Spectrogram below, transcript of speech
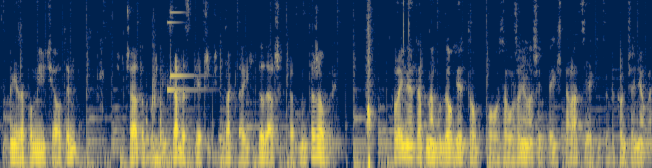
Tylko nie zapomnijcie o tym, że trzeba to później zabezpieczyć, zakleić do dalszych prac montażowych. Kolejny etap na budowie to po założeniu naszej preinstalacji ekipy wykończeniowe.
